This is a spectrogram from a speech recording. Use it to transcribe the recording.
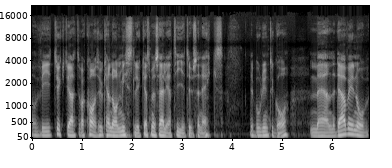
Och vi tyckte att det var konstigt, hur kan någon misslyckas med att sälja 10 000 ex? Det borde ju inte gå. Men där har vi nog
